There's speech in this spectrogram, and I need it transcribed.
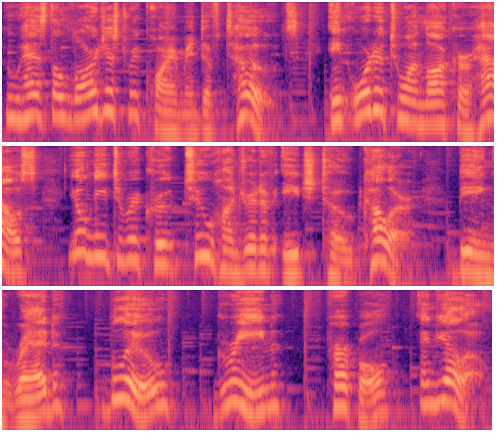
who has the largest requirement of toads. In order to unlock her house, you'll need to recruit 200 of each toad color, being red, blue, green, purple, and yellow.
